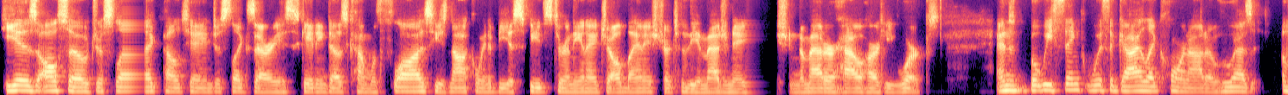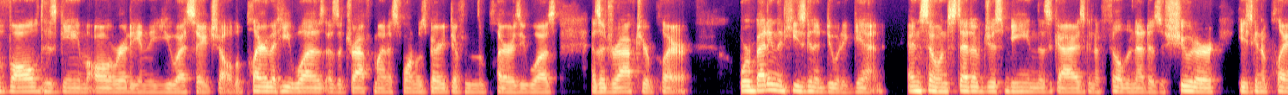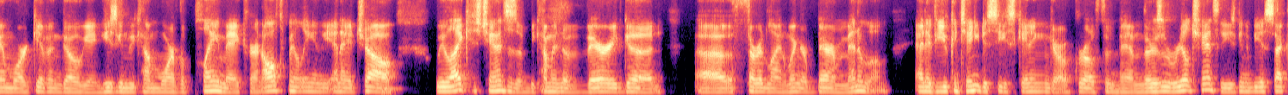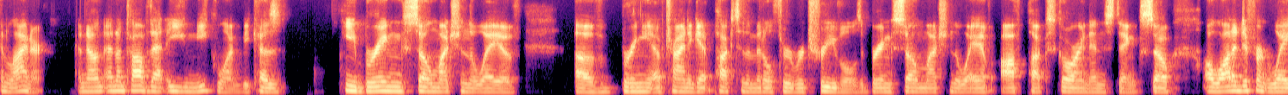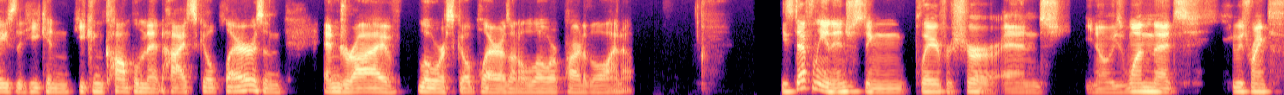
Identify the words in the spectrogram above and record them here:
he is also just like Pelletier and just like Zary. His skating does come with flaws. He's not going to be a speedster in the NHL by any stretch of the imagination, no matter how hard he works. And but we think with a guy like Coronado, who has evolved his game already in the USHL, the player that he was as a draft minus one was very different than the player as he was as a draft year player. We're betting that he's going to do it again. And so instead of just being this guy who's going to fill the net as a shooter, he's going to play a more give and go game. He's going to become more of a playmaker. And ultimately in the NHL, we like his chances of becoming a very good uh, third line winger, bare minimum. And if you continue to see skating growth from him, there's a real chance that he's going to be a second liner. And on, and on top of that, a unique one because he brings so much in the way of of bringing of trying to get pucks to the middle through retrievals. It brings so much in the way of off puck scoring instincts. So a lot of different ways that he can he can complement high skill players and and drive lower skill players on a lower part of the lineup. He's definitely an interesting player for sure. And you know he's one that he was ranked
